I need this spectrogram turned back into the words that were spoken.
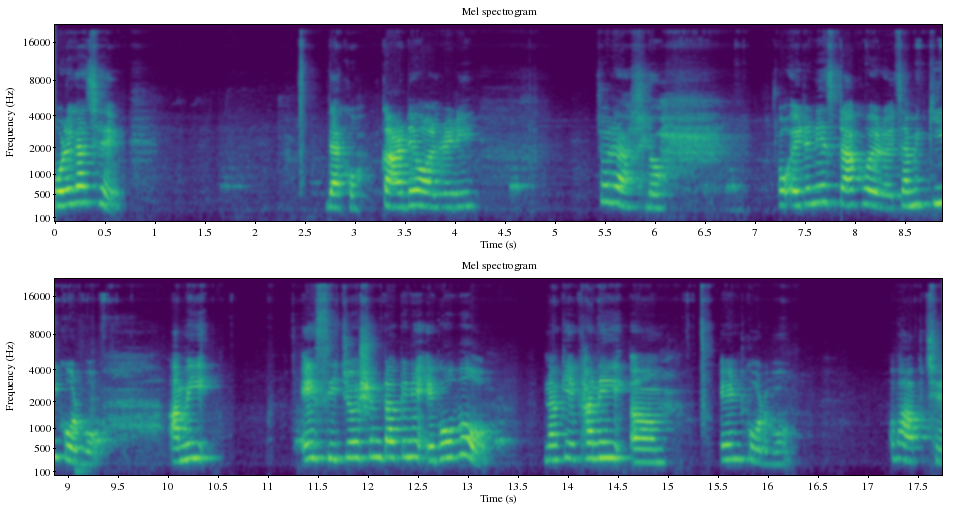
করে গেছে? দেখো কার্ডে অলরেডি চলে আসলো। ও এটা নিয়ে স্টাক হয়ে রয়েছে, আমি কি করব? আমি এই সিচুয়েশনটাকে নিয়ে এগোবো? নাকি এখানেই এন্ড করব। ও ভাবছে।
